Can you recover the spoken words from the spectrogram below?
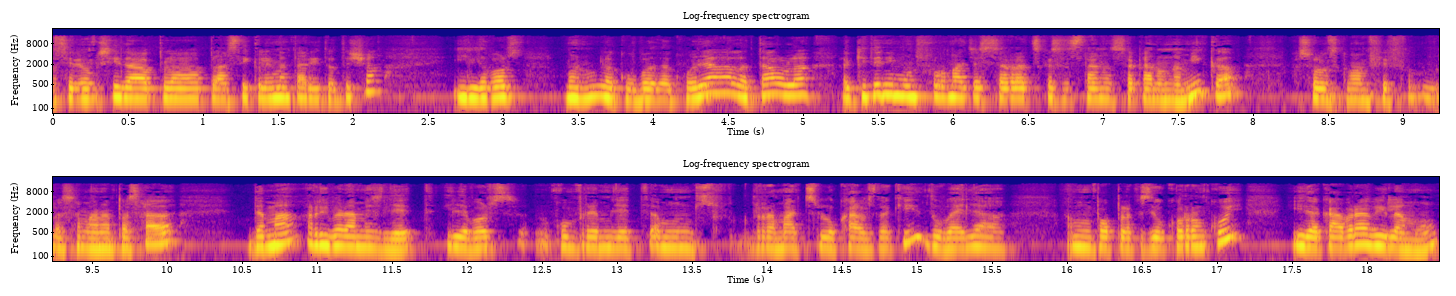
acer inoxidable, plàstic alimentari i tot això. I llavors, bueno, la cuba de quallar, la taula... Aquí tenim uns formatges serrats que s'estan assecant una mica, que són els que vam fer la setmana passada. Demà arribarà més llet i llavors comprem llet amb uns ramats locals d'aquí, d'ovella en un poble que es diu Corroncull i de cabra a Vilamur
